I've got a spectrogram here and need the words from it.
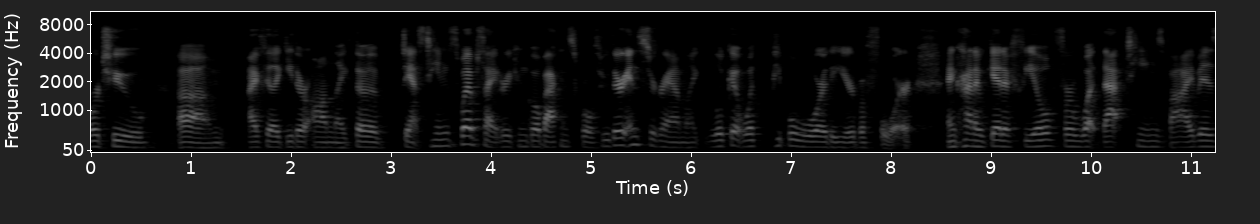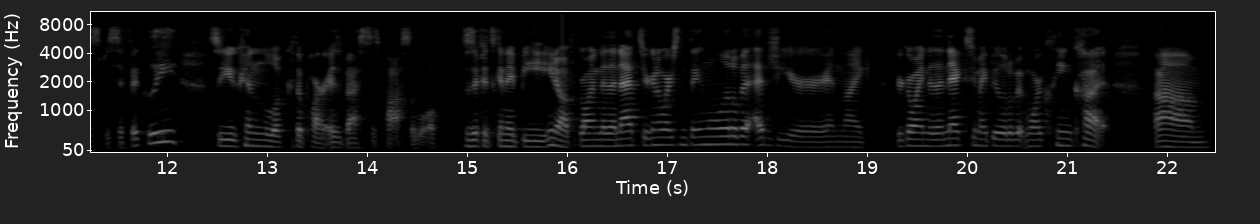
or two um, i feel like either on like the dance team's website or you can go back and scroll through their instagram like look at what people wore the year before and kind of get a feel for what that team's vibe is specifically so you can look the part as best as possible as if it's going to be, you know, if you're going to the Nets, you're going to wear something a little bit edgier. And like if you're going to the Knicks, you might be a little bit more clean cut. Um,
